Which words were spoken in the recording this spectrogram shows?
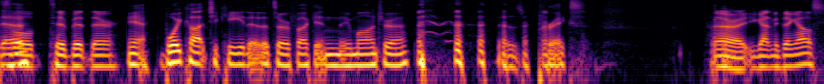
Nice little tidbit there. yeah, boycott Chiquita. That's our fucking new mantra. Those pricks. All right, you got anything else?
